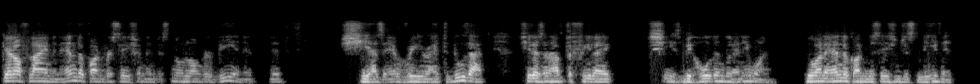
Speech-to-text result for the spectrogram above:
get offline and end the conversation and just no longer be in it, if she has every right to do that. She doesn't have to feel like she's beholden to anyone. If you want to end the conversation, just leave it.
